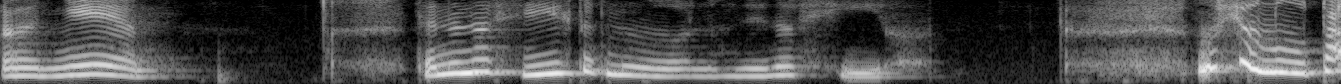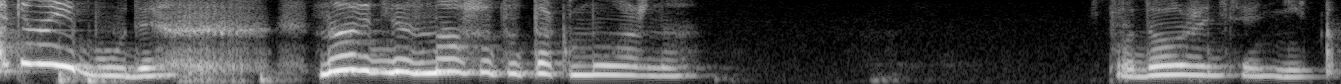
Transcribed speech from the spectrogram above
А, ні. Це не на всіх так можна, не на всіх. Ну що, ну так і не буде. Навіть не знав, що тут так можна. Продовжуйте нік.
